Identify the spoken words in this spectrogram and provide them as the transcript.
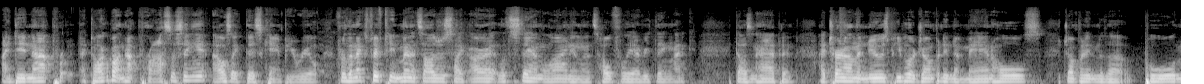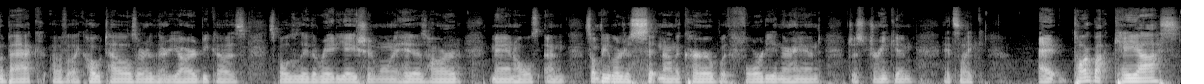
I did not pro- I talk about not processing it. I was like, this can't be real. For the next 15 minutes, I was just like, all right, let's stay on the line and let's hopefully everything like doesn't happen. I turn on the news. People are jumping into manholes, jumping into the pool in the back of like hotels or in their yard because supposedly the radiation won't hit as hard. Manholes, and some people are just sitting on the curb with 40 in their hand, just drinking. It's like, I, talk about chaos.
